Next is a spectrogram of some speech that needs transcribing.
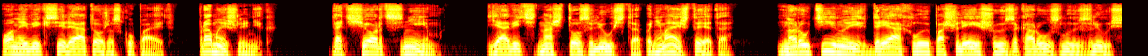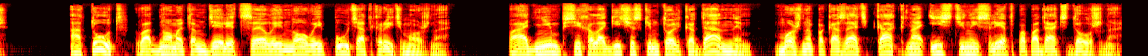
Он и векселя тоже скупает. Промышленник. Да черт с ним. Я ведь на что злюсь-то, понимаешь ты это? На рутину их дряхлую, пошлейшую, закорузлую злюсь. А тут в одном этом деле целый новый путь открыть можно. По одним психологическим только данным можно показать, как на истинный след попадать должно.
